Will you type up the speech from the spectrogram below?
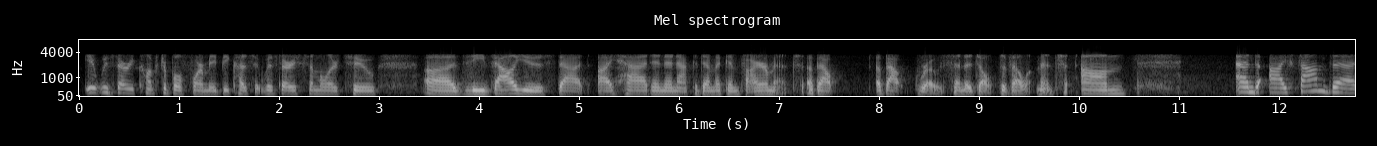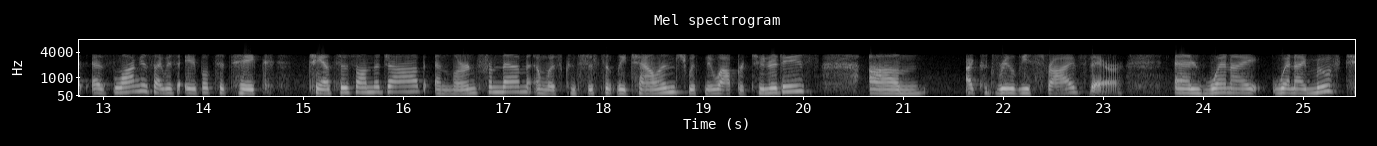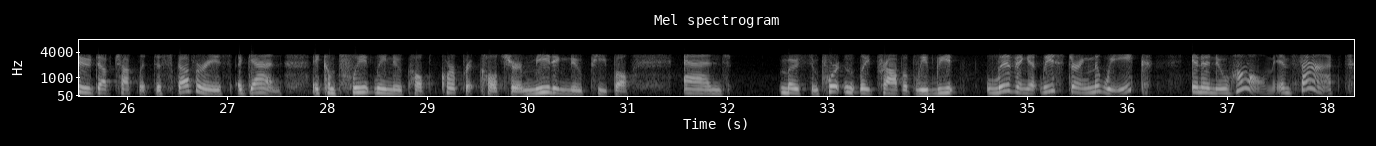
it was very comfortable for me because it was very similar to uh, the values that I had in an academic environment about about growth and adult development. Um, and I found that as long as I was able to take chances on the job and learn from them and was consistently challenged with new opportunities, um, I could really thrive there. And when I when I moved to Dove Chocolate Discoveries, again, a completely new cul- corporate culture, meeting new people, and most importantly, probably le- living at least during the week in a new home. In fact,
